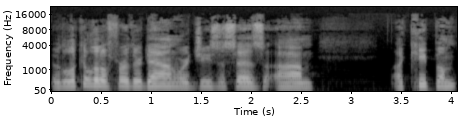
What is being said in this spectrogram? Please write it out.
Look a little further down where Jesus says, um, uh, Keep them.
